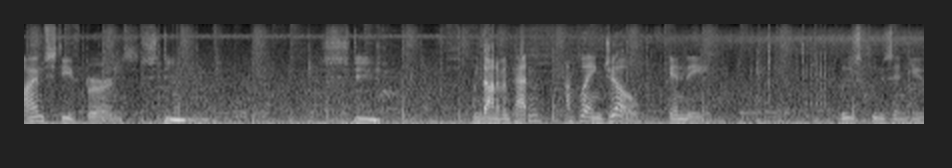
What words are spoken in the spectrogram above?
I'm Steve Burns. Steve. Steve. I'm Donovan Patton. I'm playing Joe in the Blue's Clues and You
